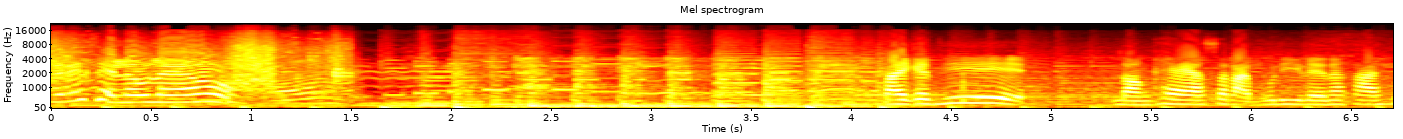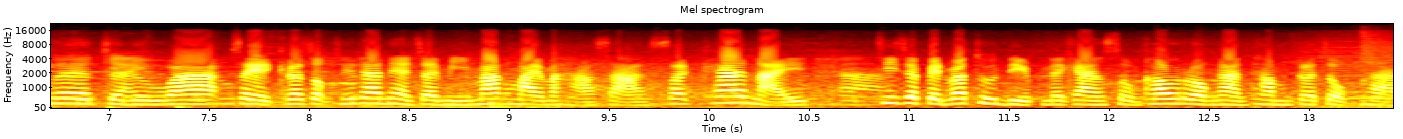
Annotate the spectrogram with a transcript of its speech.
จะได้เสร็จเร็วๆ ไปกันที่ หนองแคสระบุรีเลยนะคะ เพื่อจะดูว่าเศษกระจกที่นั่นเนี่ยจะมีมากมายมหาศาลสักแค่ไหนค่ะที่จะเป็นวัตถุดิบในการส่งเข้าโรงงานทำกระจกค่ะ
